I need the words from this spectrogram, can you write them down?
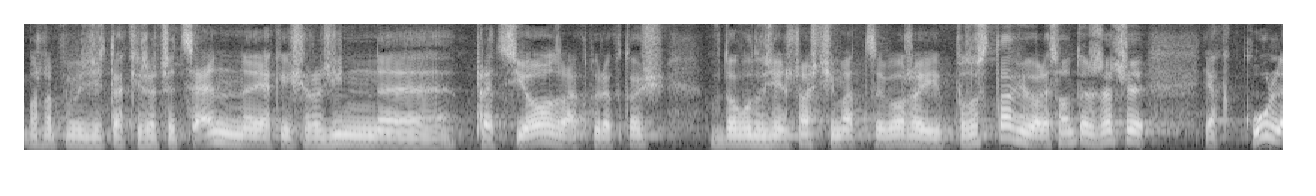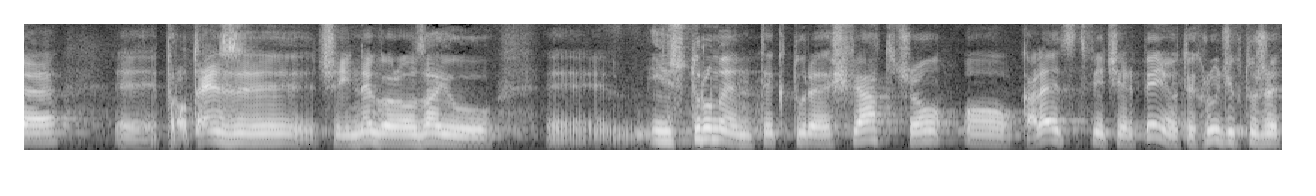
można powiedzieć, takie rzeczy cenne, jakieś rodzinne precjoza, które ktoś w dowód wdzięczności Matce Bożej pozostawił, ale są też rzeczy jak kule, y, protezy czy innego rodzaju y, instrumenty, które świadczą o kalectwie, cierpieniu tych ludzi, którzy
